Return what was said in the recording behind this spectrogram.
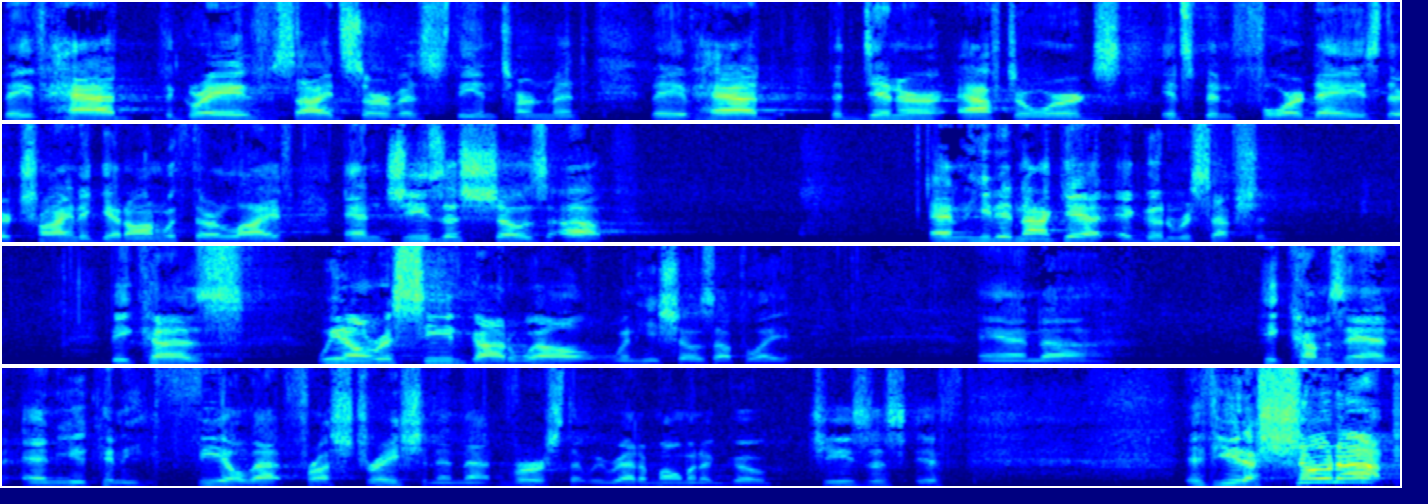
They've had the graveside service, the internment. They have had the dinner afterwards. It's been four days. They're trying to get on with their life. And Jesus shows up. And he did not get a good reception because we don't receive God well when He shows up late. And uh, He comes in, and you can feel that frustration in that verse that we read a moment ago. Jesus, if, if you'd have shown up,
